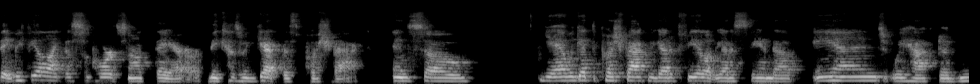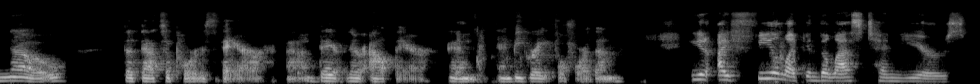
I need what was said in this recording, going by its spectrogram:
they, we feel like the support's not there because we get this pushback. And so, yeah, we get the pushback. We got to feel it. We got to stand up, and we have to know that that support is there. Uh, they're they're out there, and and be grateful for them. You know, I feel like in the last ten years,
